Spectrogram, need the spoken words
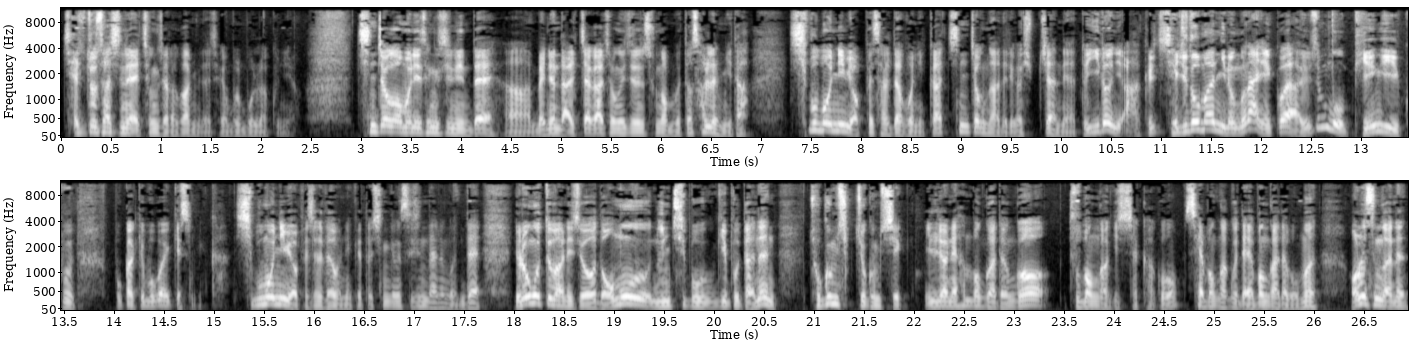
제주도 사시는 애청자라고 합니다. 제가 뭘 몰랐군요. 친정 어머니 생신인데 아, 매년 날짜가 정해지는 순간부터 설렙니다. 시부모님 옆에 살다 보니까 친정 나들이가 쉽지 않네요. 또 이런 아, 그 제주도만 이런 건 아닐 거야. 요즘 뭐 비행기 있고 못 갈 게 뭐가 있겠습니까? 시부모님 옆에 살다 보니까 또 신경 쓰신다는 건데 이런 것도 말이죠. 너무 눈치 보기보다는 조금씩 조금씩 1년에 한 번 가던 거 두 번 가기 시작하고 세 번 가고 네 번 가다 보면 어느 순간은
